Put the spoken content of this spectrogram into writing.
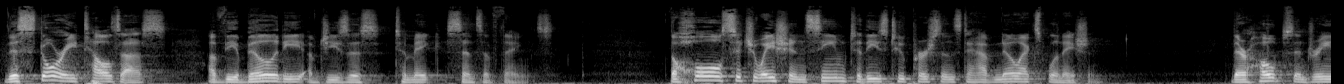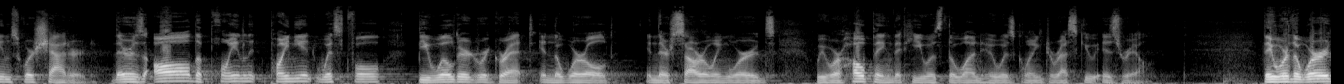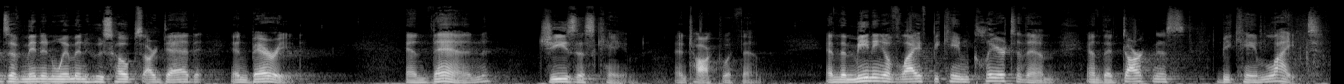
This story tells us of the ability of Jesus to make sense of things. The whole situation seemed to these two persons to have no explanation. Their hopes and dreams were shattered. There is all the poignant, wistful, bewildered regret in the world in their sorrowing words. We were hoping that he was the one who was going to rescue Israel. They were the words of men and women whose hopes are dead and buried. And then Jesus came and talked with them. And the meaning of life became clear to them, and the darkness became light.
